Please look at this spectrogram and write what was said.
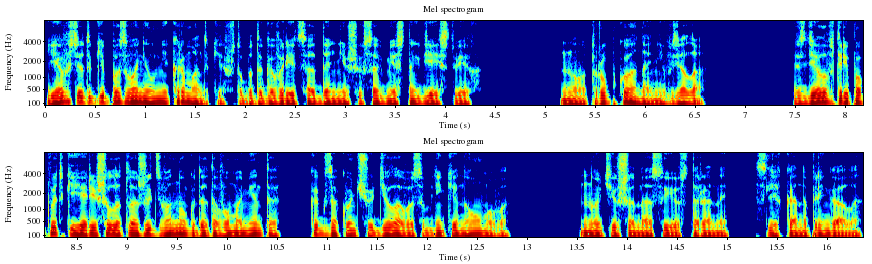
я все-таки позвонил некромантке, чтобы договориться о дальнейших совместных действиях. Но трубку она не взяла. Сделав три попытки, я решил отложить звонок до того момента, как закончу дела в особняке Наумова. Но тишина с ее стороны слегка напрягала.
